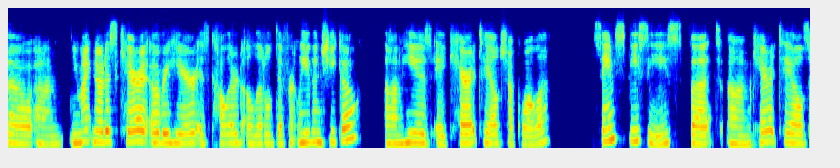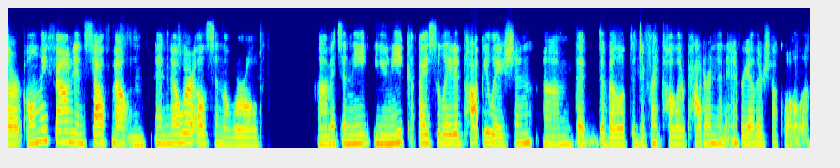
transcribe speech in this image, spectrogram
So um, you might notice Carrot over here is colored a little differently than Chico. Um, he is a carrot tail chuckwalla. Same species, but um, carrot tails are only found in South Mountain and nowhere else in the world. Um, it's a neat, unique, isolated population um, that developed a different color pattern than every other chuckwalla.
